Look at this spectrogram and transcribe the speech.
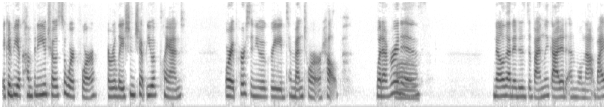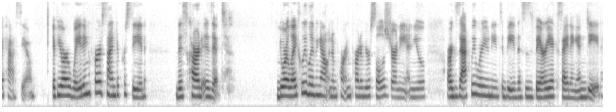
It could be a company you chose to work for, a relationship you have planned, or a person you agreed to mentor or help. Whatever it Wow. is, Know that it is divinely guided and will not bypass you. If you are waiting for a sign to proceed, this card is it. You are likely living out an important part of your soul's journey and you are exactly where you need to be. This is very exciting indeed.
